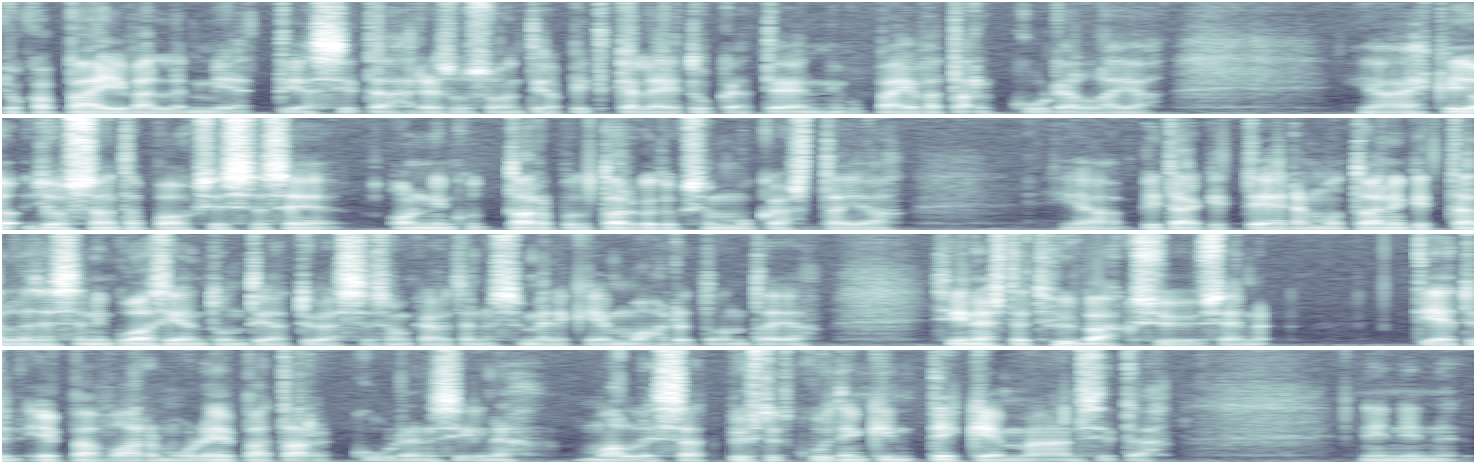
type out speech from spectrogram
joka päivälle miettiä sitä resusointia pitkälle etukäteen niin kuin päivätarkkuudella ja, ja ehkä jo, jossain tapauksissa se on niin kuin tarpo, tarkoituksenmukaista ja, ja pitääkin tehdä, mutta ainakin tällaisessa niin kuin asiantuntijatyössä se on käytännössä melkein mahdotonta ja siinä sitten, että hyväksyy sen tietyn epävarmuuden, epätarkkuuden siinä mallissa, että pystyt kuitenkin tekemään sitä, niin, niin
